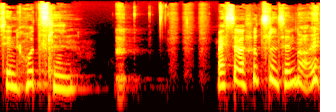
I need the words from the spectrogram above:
sind Hutzeln. Weißt du, was Hutzeln sind? Nein.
